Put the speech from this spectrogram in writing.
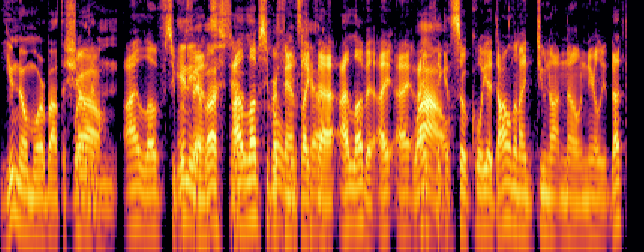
You know more about the show Wow. than I love super any fans. of us I love super Holy fans like that. I love it. I I, I think it's so cool. Yeah, Donald and I do not know nearly that.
